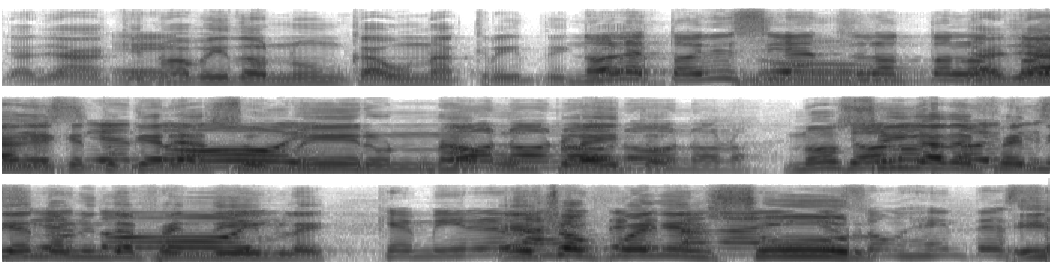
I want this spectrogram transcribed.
Ya, ya, aquí Eh, no ha habido nunca una crítica. No le estoy diciendo, No. lo, lo Ya, estoy ya, es que tú quieres hoy. asumir una- No, un no, no, pleito. No, no, no. No Yo lo siga defendiendo lo indefendible. hoy, que miren la Eso gente fue en el sur son gente y se y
